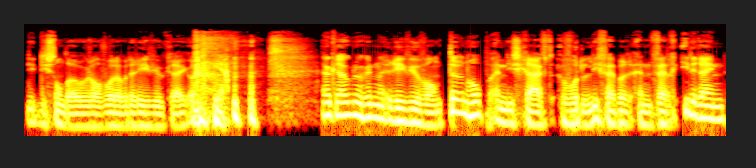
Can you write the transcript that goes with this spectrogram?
Die, die stond overigens al voordat we de review kregen. Ja. En we kregen ook nog een review van Turnhop. En die schrijft voor de liefhebber en verder iedereen.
